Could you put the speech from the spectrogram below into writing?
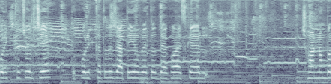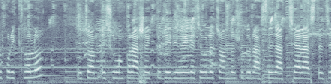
পরীক্ষা চলছে। তো পরীক্ষাতে তো যেতেই হবে। তো দেখো আজকে ছ নম্বর পরীক্ষা হলো। তো চন্দ্র শুভঙ্কর আসা একটু দেরি হয়ে গেছে বলে চন্দ্র শুধু রাস্তায় যাচ্ছে আর আসতেছে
